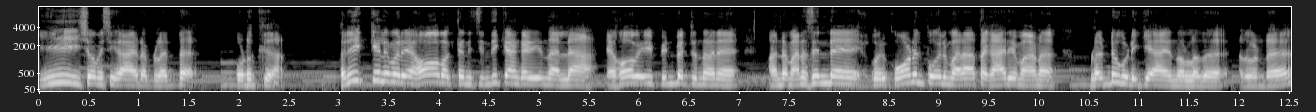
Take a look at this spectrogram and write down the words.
ഈ ഈശോ മസികായുടെ ബ്ലഡ് കൊടുക്കുകയാണ്. ഒരിക്കലും ഒരു യഹോവ ഭക്തന് ചിന്തിക്കാൻ കഴിയുന്നതല്ല. യഹോവയിൽ പിൻപറ്റുന്നവന് അവന്റെ മനസ്സിന്റെ ഒരു കോണിൽ പോലും വരാത്ത കാര്യമാണ് ബ്ലഡ് കുടിക്കുക എന്നുള്ളത്. അതുകൊണ്ട്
